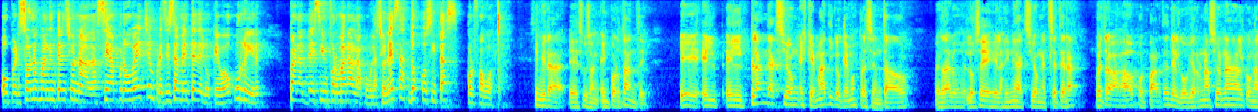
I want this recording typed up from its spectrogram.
o personas malintencionadas se aprovechen precisamente de lo que va a ocurrir para desinformar a la población. Esas dos cositas, por favor. Sí, mira, eh, Susan, importante. Eh, el, plan de acción esquemático que hemos presentado, ¿verdad? Los, ejes, las líneas de acción, etcétera, fue trabajado por parte del gobierno nacional con,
